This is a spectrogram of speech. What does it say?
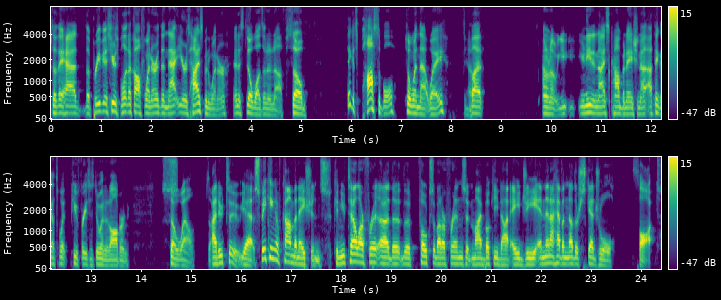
So they had the previous year's Biletnikoff winner, then that year's Heisman winner, and it still wasn't enough. So I think it's possible to win that way, yep. but I don't know. You you need a nice combination. I, I think that's what Hugh Freeze is doing at Auburn so well. So. I do too. Yeah. Speaking of combinations, can you tell our fr- uh, the the folks about our friends at mybookie.ag? And then I have another schedule thought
